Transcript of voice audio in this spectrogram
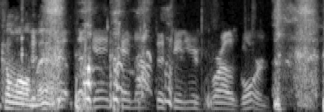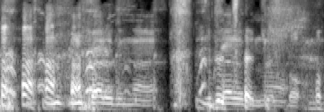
Come on, man. That, that game came out 15 years before I was born. You're, you're better than that. You're the better than Tetris that. Bowl.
